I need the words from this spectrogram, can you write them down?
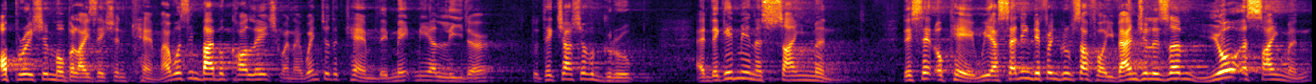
Operation Mobilization Camp. I was in Bible college. When I went to the camp, they made me a leader to take charge of a group, and they gave me an assignment. They said, okay, we are sending different groups out for evangelism. Your assignment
